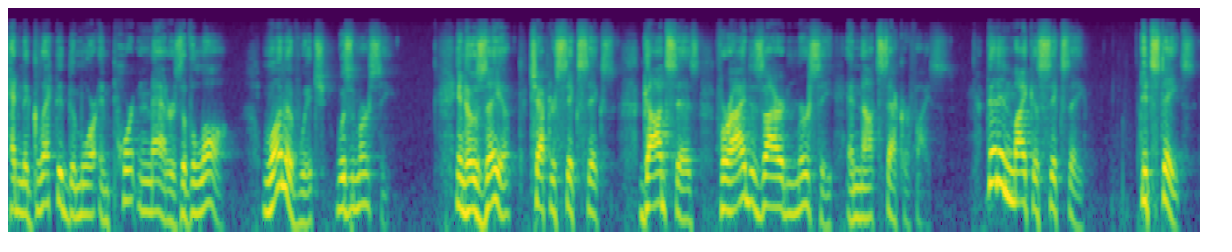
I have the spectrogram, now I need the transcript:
had neglected the more important matters of the law, one of which was mercy. In Hosea chapter 6, 6, God says, For I desired mercy and not sacrifice. Then in Micah 6, 8, it states,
